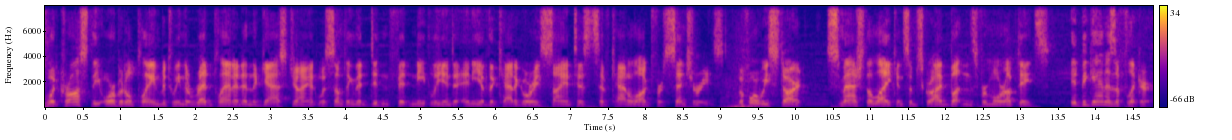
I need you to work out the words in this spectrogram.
What crossed the orbital plane between the red planet and the gas giant was something that didn't fit neatly into any of the categories scientists have cataloged for centuries. Before we start, smash the like and subscribe buttons for more updates. It began as a flicker,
